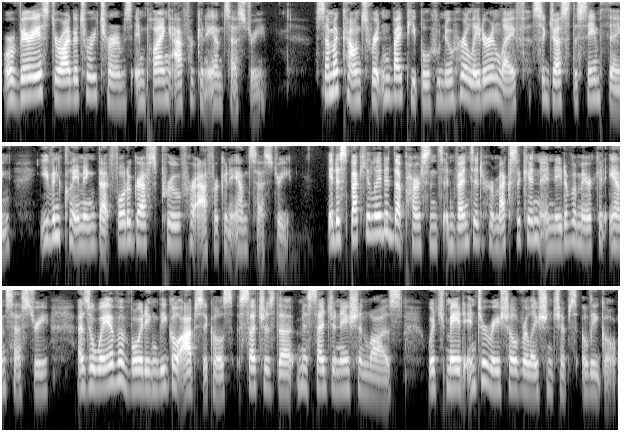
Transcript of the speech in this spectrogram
or various derogatory terms implying African ancestry. Some accounts written by people who knew her later in life suggest the same thing, even claiming that photographs prove her African ancestry. It is speculated that Parsons invented her Mexican and Native American ancestry as a way of avoiding legal obstacles such as the miscegenation laws, which made interracial relationships illegal.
